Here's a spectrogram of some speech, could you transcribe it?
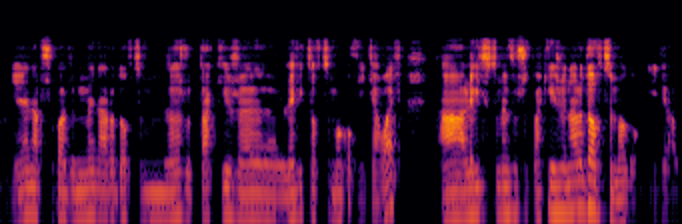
No nie? Na przykład my, narodowcy, mamy zarzut taki, że lewicowcy mogą w niej działać, a lewicowcy mają zarzut taki, że narodowcy mogą w niej działać.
